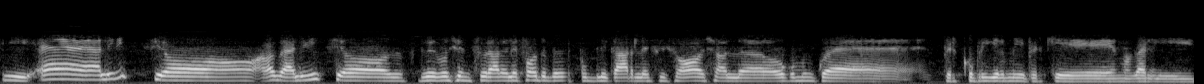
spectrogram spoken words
Sì, eh, all'inizio, vabbè, all'inizio dovevo censurare le foto per pubblicarle sui social o comunque per coprirmi perché magari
